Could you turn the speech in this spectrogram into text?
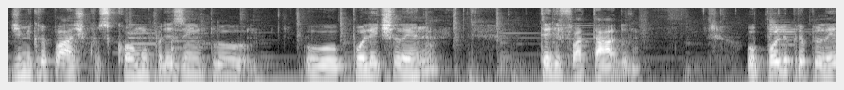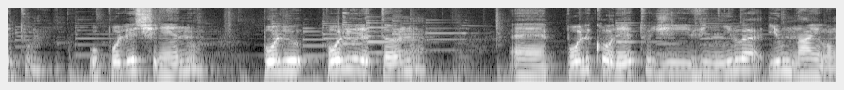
de microplásticos, como, por exemplo, o polietileno teriflatado, o polipropileto, o poliestireno, polio, poliuretano, é, policloreto de vinila e o nylon.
